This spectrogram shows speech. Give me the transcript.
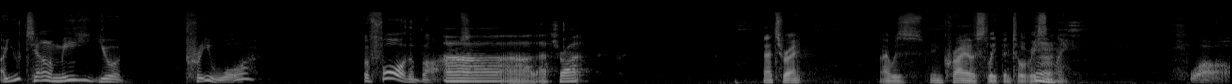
are you telling me you're pre-war? Before the bombs? Ah, that's right. That's right. I was in cryo sleep until recently. Whoa.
